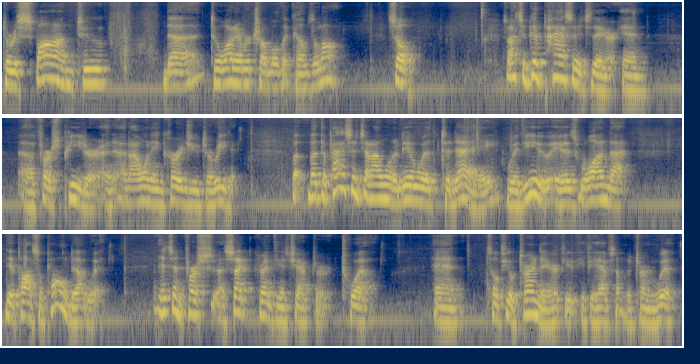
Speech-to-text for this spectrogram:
to respond to the to whatever trouble that comes along. So, so that's a good passage there in uh, First Peter, and, and I want to encourage you to read it. But but the passage that I want to deal with today with you is one that the Apostle Paul dealt with. It's in First uh, Second Corinthians chapter twelve, and so if you'll turn there, if you if you have something to turn with,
